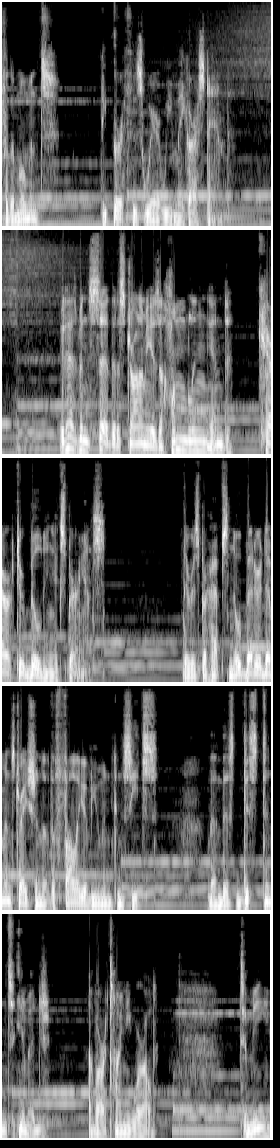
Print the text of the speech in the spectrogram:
for the moment, the Earth is where we make our stand. It has been said that astronomy is a humbling and character-building experience. There is perhaps no better demonstration of the folly of human conceits than this distant image of our tiny world. To me,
